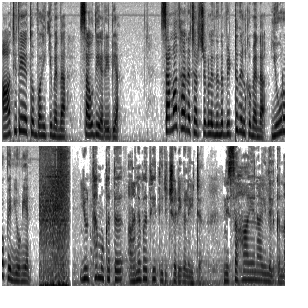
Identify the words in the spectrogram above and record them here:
ആതിഥേയത്വം വഹിക്കുമെന്ന് സൗദി അറേബ്യ. സമാധാന ചർച്ചകളിൽ നിന്ന് വിട്ടുനിൽക്കുമെന്ന് യൂറോപ്യൻ യൂണിയൻ യുദ്ധമുഖത്ത് അനവധി തിരിച്ചടികളേറ്റ് നിസ്സഹായനായി നിൽക്കുന്ന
